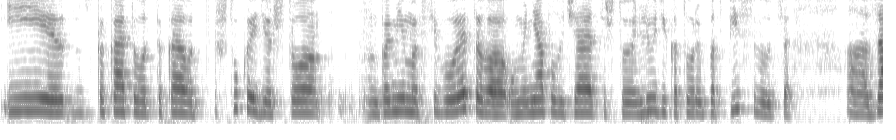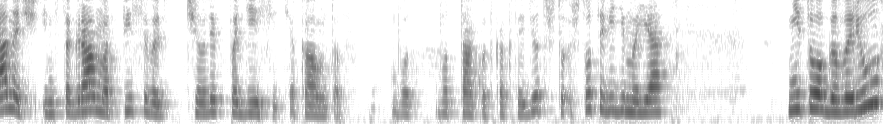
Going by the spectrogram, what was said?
и какая-то вот такая вот штука идет, что помимо всего этого у меня получается, что люди, которые подписываются, а, за ночь Инстаграм отписывает человек по 10 аккаунтов. Вот, вот так вот как-то идет. Что-то, видимо, я не то говорю,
